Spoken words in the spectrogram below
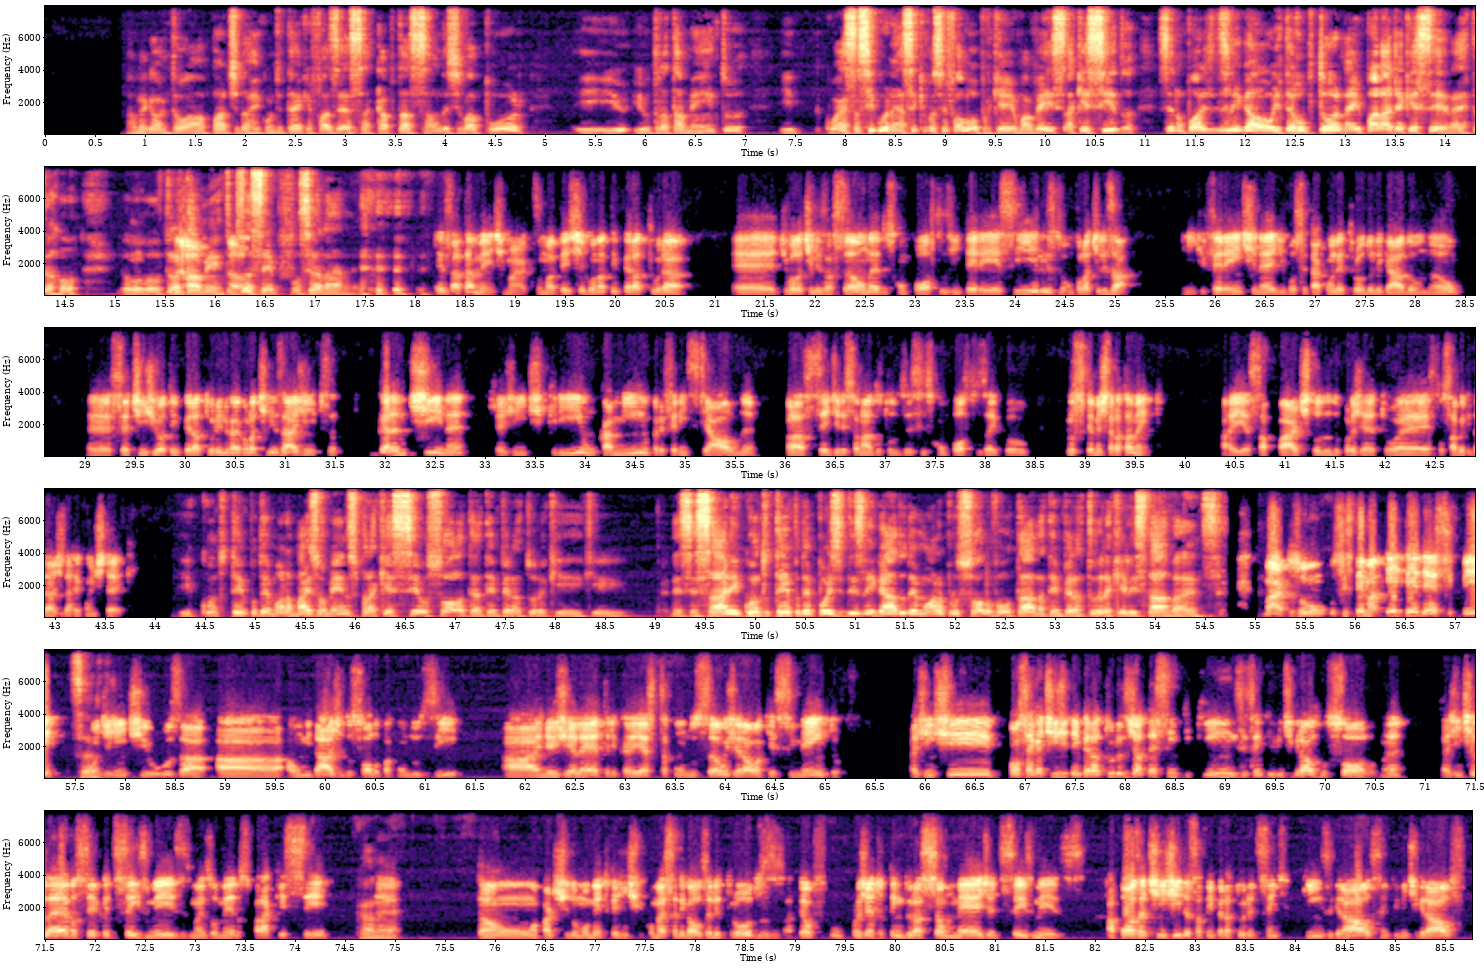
Ah, legal, então a parte da Reconditec é fazer essa captação desse vapor e, e, e o tratamento e com essa segurança que você falou, porque uma vez aquecido, você não pode desligar o interruptor né, e parar de aquecer, né? Então o tratamento não, não. precisa sempre funcionar. Né? Exatamente, Marcos. Uma vez chegou na temperatura é, de volatilização né, dos compostos de interesse, eles vão volatilizar indiferente né, de você estar tá com o eletrodo ligado ou não, é, se atingiu a temperatura, ele vai volatilizar, a gente precisa garantir né, que a gente crie um caminho preferencial né, para ser direcionado todos esses compostos aí para o sistema de tratamento. Aí essa parte toda do projeto é responsabilidade da Reconditec. E quanto tempo demora mais ou menos para aquecer o solo até a temperatura que, que é necessária? E quanto tempo depois de desligado demora para o solo voltar na temperatura que ele estava antes? Marcos, o, o sistema EPDSP, certo. onde a gente usa a, a umidade do solo para conduzir a energia elétrica e essa condução gerar o aquecimento, a gente consegue atingir temperaturas de até 115, 120 graus no solo, né? A gente leva cerca de seis meses, mais ou menos, para aquecer, Caramba. né? Então, a partir do momento que a gente começa a ligar os eletrodos, até o, o projeto tem duração média de seis meses após atingir essa temperatura de 115 graus, 120 graus,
